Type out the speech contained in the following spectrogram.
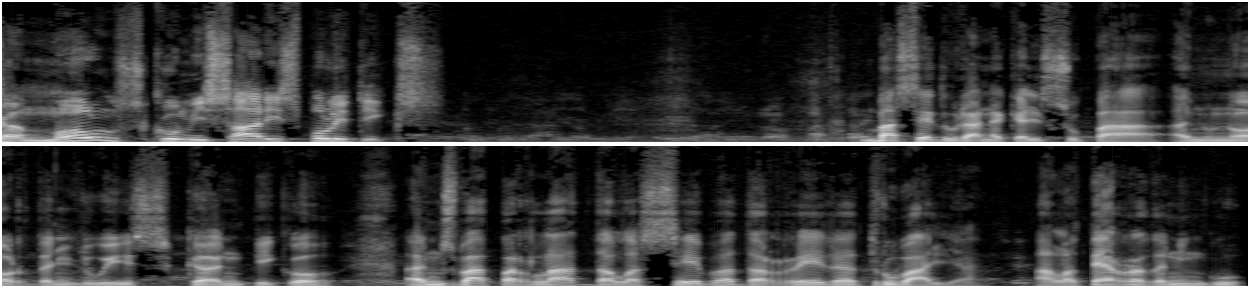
que molts comissaris polítics. Va ser durant aquell sopar en honor d'en Lluís que en Picó ens va parlar de la seva darrera troballa, a la terra de ningú,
